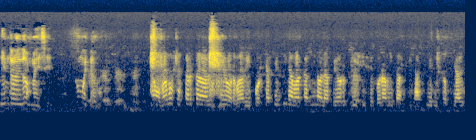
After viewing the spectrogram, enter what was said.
dentro de dos meses. ¿Cómo estamos? No, vamos a estar cada vez peor, Babi, porque Argentina va camino a la peor crisis económica, financiera y social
